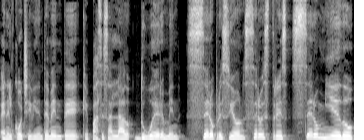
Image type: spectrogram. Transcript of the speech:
en el coche, evidentemente, que pases al lado, duermen, cero presión, cero estrés, cero miedo,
